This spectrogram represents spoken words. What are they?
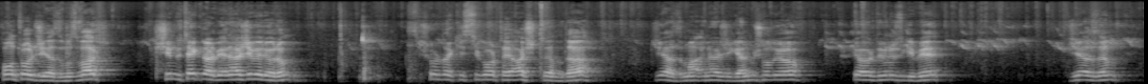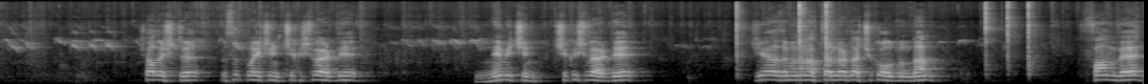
kontrol cihazımız var. Şimdi tekrar bir enerji veriyorum. Şuradaki sigortayı açtığımda cihazıma enerji gelmiş oluyor. Gördüğünüz gibi cihazım çalıştı. Isıtma için çıkış verdi. Nem için çıkış verdi. Cihazımın anahtarları da açık olduğundan fan ve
